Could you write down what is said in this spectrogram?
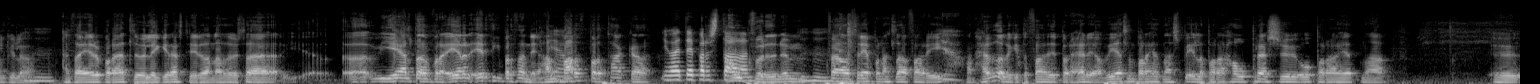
Algjörlega, en það eru bara 11 leikir eftir þannig að þú veist að uh, ég held að bara, er, er þetta ekki bara þannig? Hann Já. varð bara að taka já, þetta er bara staðan. ákvörðun um hvaða þrep hann ætlaði að fara í. Hann hefði alveg getað farið í bara, herri, já, við ætlum bara hérna, að spila bara hápressu og bara hérna uh,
